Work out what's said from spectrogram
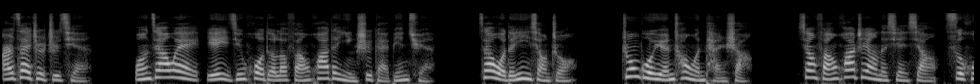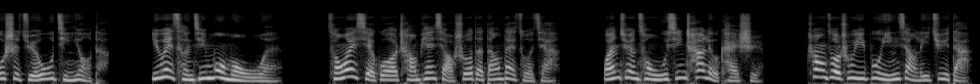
而在这之前，王家卫也已经获得了《繁花》的影视改编权。在我的印象中，中国原创文坛上，像《繁花》这样的现象似乎是绝无仅有的。一位曾经默默无闻、从未写过长篇小说的当代作家，完全从无心插柳开始。创作出一部影响力巨大、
